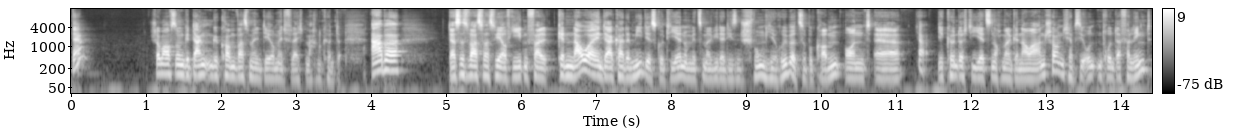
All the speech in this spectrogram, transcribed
Ja? Schon mal auf so einen Gedanken gekommen, was man in dem Moment vielleicht machen könnte. Aber das ist was, was wir auf jeden Fall genauer in der Akademie diskutieren, um jetzt mal wieder diesen Schwung hier rüber zu bekommen. Und äh, ja, ihr könnt euch die jetzt nochmal genauer anschauen. Ich habe sie unten drunter verlinkt.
